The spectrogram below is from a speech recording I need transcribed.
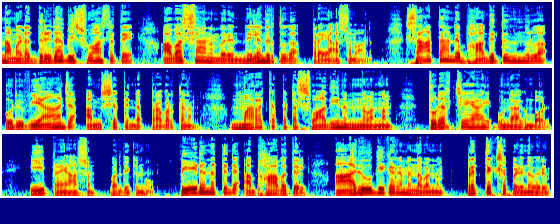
നമ്മുടെ ദൃഢവിശ്വാസത്തെ അവസാനം വരെ നിലനിർത്തുക പ്രയാസമാണ്. സാത്താന്റെ ഭാഗത്തു നിന്നുള്ള ഒരു വ്യാജ അംശത്തിന്റെ പ്രവർത്തനം മറക്കപ്പെട്ട സ്വാധീനമെന്ന വണ്ണം തുടർച്ചയായി ഉണ്ടാകുമ്പോൾ ഈ പ്രയാസം വർദ്ധിക്കുന്നു. പീഡനത്തിന്റെ അഭാവത്തിൽ ആരോഗ്യകരമെന്ന വണ്ണം പ്രത്യക്ഷപ്പെടുന്നവരും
